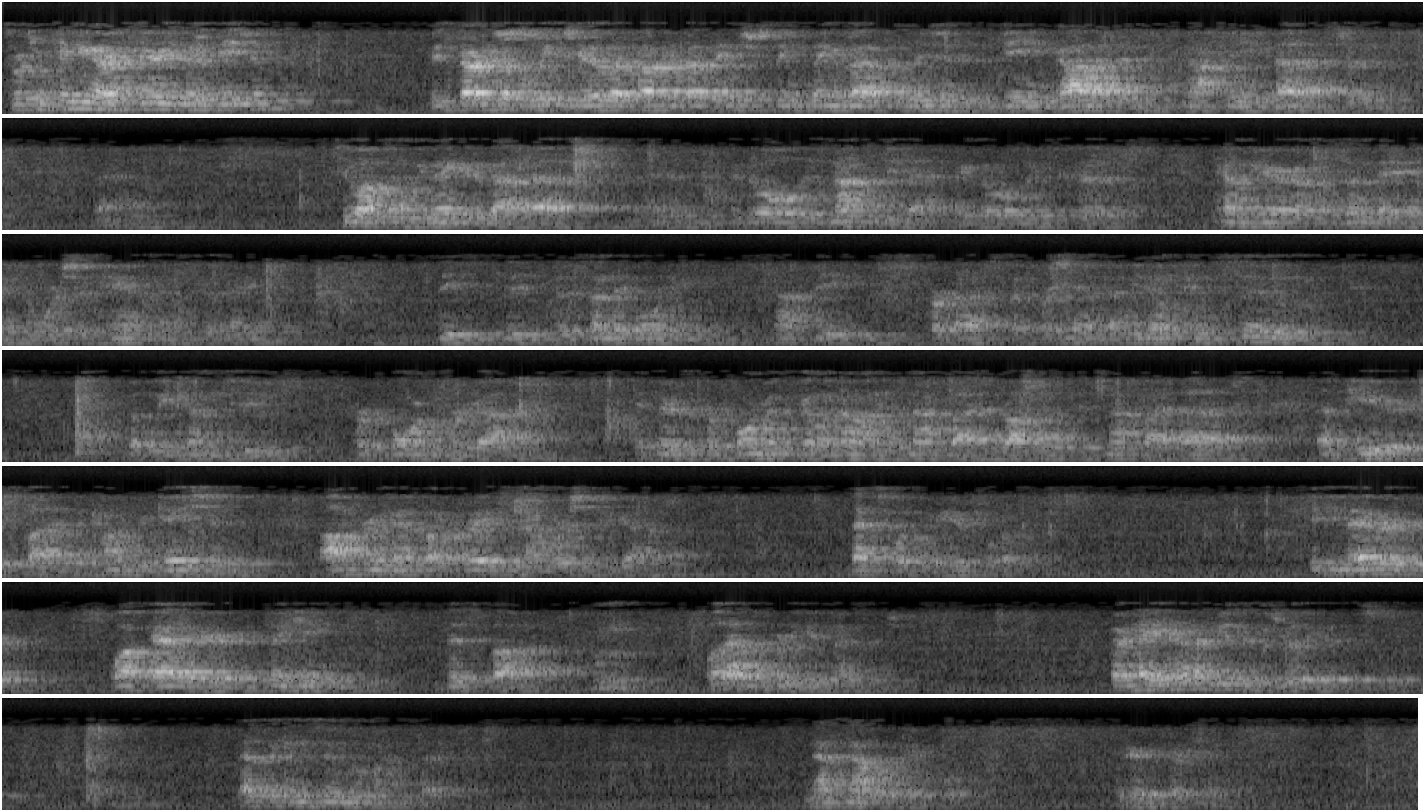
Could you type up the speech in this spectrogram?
So we're continuing our series in Ephesians. We started a couple weeks ago by talking about the interesting thing about religion being God and not being us. Um, too often we make it about us. And the goal is not to do that. The goal is to come here on a Sunday and to worship Him and to make the, the, the Sunday morning not be for us but for Him. That we don't consume, but we come to perform for God. If there's a performance going on, it's not by Robert, it's not by us up here, it's by the congregation offering up our praise and our worship to God. That's what we're here for. If you've ever walked out of here thinking this thought, hmm, well, that was a pretty good message. Or, hey, you know, that music was really good this week. That's the consumer mindset. That's not what we're here for. We're here to praise Him.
